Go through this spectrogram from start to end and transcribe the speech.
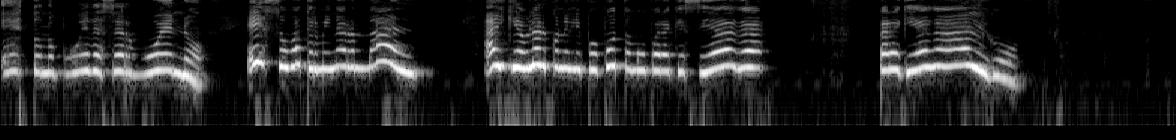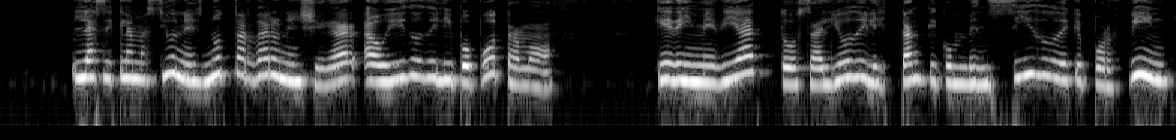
Esto no puede ser bueno. Eso va a terminar mal. Hay que hablar con el hipopótamo para que se haga para que haga algo. Las exclamaciones no tardaron en llegar a oídos del hipopótamo, que de inmediato salió del estanque convencido de que por fin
